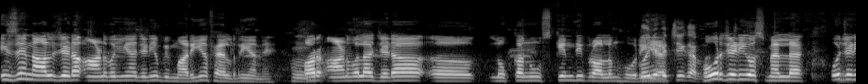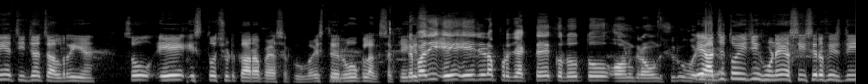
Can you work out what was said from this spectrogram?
ਇਸ ਦੇ ਨਾਲ ਜਿਹੜਾ ਆਉਣ ਵਾਲੀਆਂ ਜਿਹੜੀਆਂ ਬਿਮਾਰੀਆਂ ਫੈਲ ਰਹੀਆਂ ਨੇ ਔਰ ਆਉਣ ਵਾਲਾ ਜਿਹੜਾ ਲੋਕਾਂ ਨੂੰ ਸਕਿਨ ਦੀ ਪ੍ਰੋਬਲਮ ਹੋ ਰਹੀ ਹੈ। ਹੋਰ ਜਿਹੜੀ ਉਹ ਸਮੈਲ ਹੈ ਉਹ ਜਿਹੜੀਆਂ ਚੀਜ਼ਾਂ ਚੱਲ ਰਹੀਆਂ ਸੋ ਇਹ ਇਸ ਤੋਂ ਛੁਟਕਾਰਾ ਪੈ ਸਕੂਗਾ ਇਸ ਤੇ ਰੋਕ ਲੱਗ ਤੇ ਸਕੇਗੀ ਭਾਜੀ ਇਹ ਇਹ ਜਿਹੜਾ ਪ੍ਰੋਜੈਕਟ ਹੈ ਕਦੋਂ ਤੋਂ ਔਨ ਗਰਾਊਂਡ ਸ਼ੁਰੂ ਹੋ ਇਹ ਜਾਏਗਾ? ਅੱਜ ਤੋਂ ਹੀ ਜੀ ਹੁਣੇ ਅਸੀਂ ਸਿਰਫ ਇਸ ਦੀ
